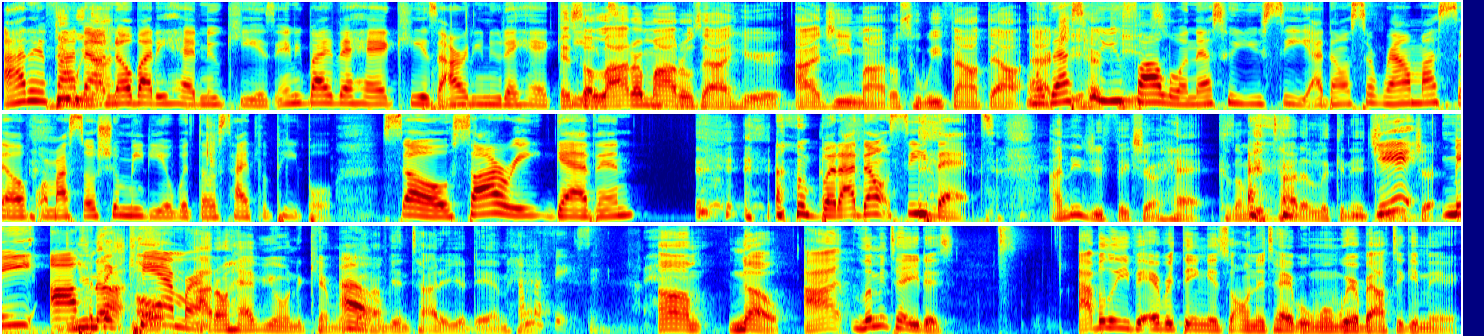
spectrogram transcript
I didn't Did find we out not? nobody had new kids. Anybody that had kids, I already knew they had kids. It's a lot of models out here, IG models, who we found out Well, actually that's who have you kids. follow and that's who you see. I don't surround myself or my social media with those type of people. So sorry, Gavin, but I don't see that. I need you to fix your hat because I'm getting tired of looking at you. Get Jer- me off You're of not the on- camera. I don't have you on the camera, but Oh. I'm getting tired of your damn hat. I'm gonna fix it. Um, no, I let me tell you this. I believe everything is on the table when we're about to get married.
